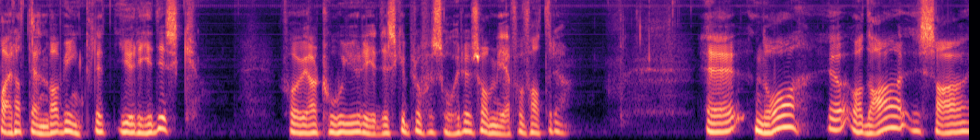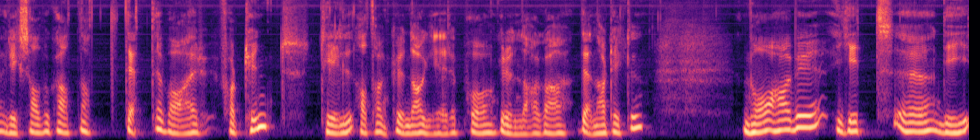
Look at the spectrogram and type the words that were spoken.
bare at den var vinklet juridisk. For vi har to juridiske professorer som medforfattere. Nå, og da sa Riksadvokaten at dette var for tynt til at han kunne agere på grunnlag av denne artikkelen. Nå har vi gitt eh, de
